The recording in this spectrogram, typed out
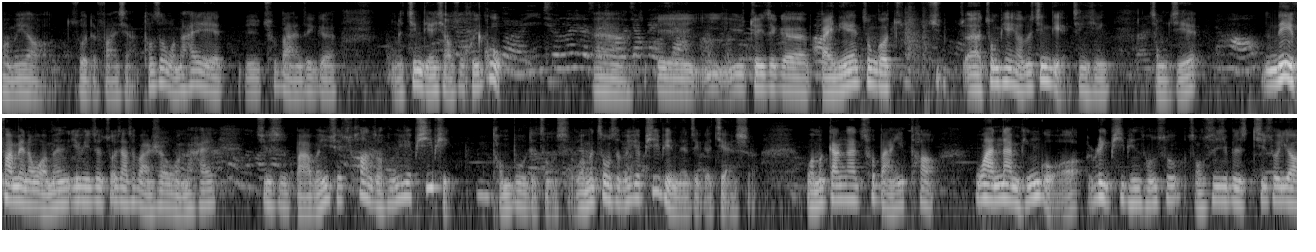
我们要做的方向。同时，我们还也出版这个经典小说回顾。嗯，也一对这个百年中国呃中篇小说经典进行总结。那一方面呢，我们因为这作家出版社，我们还就是把文学创作和文学批评同步的重视。我们重视文学批评的这个建设。我们刚刚出版一套《万难苹果锐批评丛书》，总书记不是提出要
